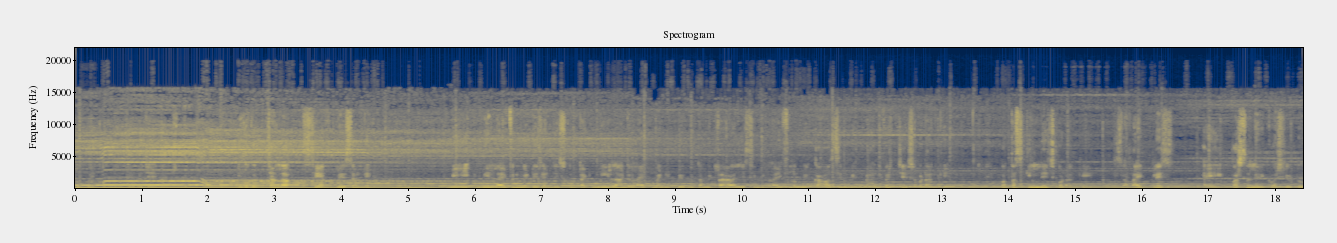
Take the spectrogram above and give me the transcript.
to my community Vijay vibes ఇదొక చాలా సేఫ్ ప్లేస్ అండి. మీ మీ లైఫ్ని మీరు డిజైన్ చేసుకుంటాకి మీలాంటి లైఫ్ మైండెడ్ పీపుల్తో మీరు ట్రావెల్ చేసి మీ లైఫ్లో మీకు కావాల్సింది మీరు మేనిఫెస్ట్ చేసుకోవడానికి కొత్త స్కిల్ నేర్చుకోవడానికి is the right place I personally request you to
